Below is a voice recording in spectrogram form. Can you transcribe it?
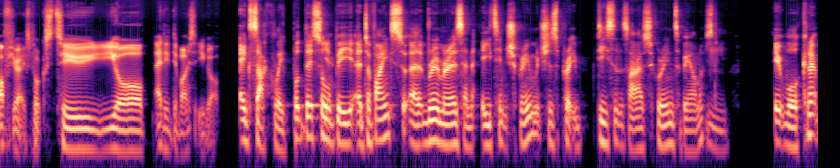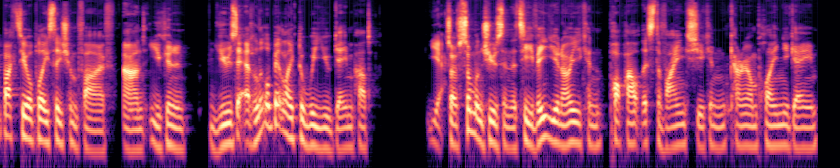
off your Xbox to your any device that you got. Exactly. But this will Yeah. be a device, uh, rumor is an 8 inch screen, which is a pretty decent sized screen, to be honest. Mm. It will connect back to your PlayStation 5 and you can use it a little bit like the Wii U gamepad. Yeah. So if someone's using the TV, you know, you can pop out this device, you can carry on playing your game.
